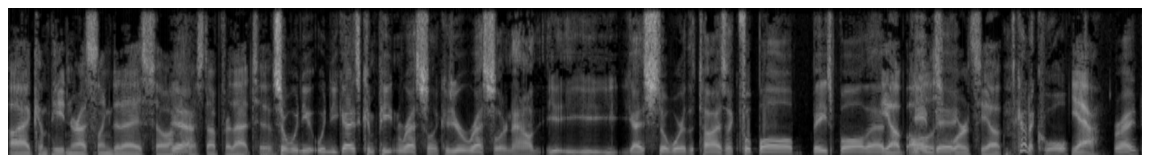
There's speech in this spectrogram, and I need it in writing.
I compete in wrestling today, so I'm Yeah. dressed up for that too. So when you when you guys compete in wrestling, because you're a wrestler now, you, you, you guys still wear the ties like football, baseball, that. yep, all game the day. sports. Yep. It's kind of cool. Yeah. Right.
